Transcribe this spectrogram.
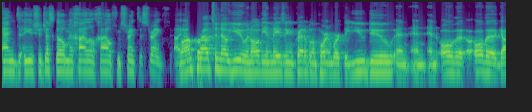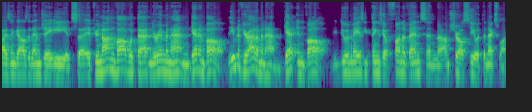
And you should just go Mikhail El from strength to strength. I, Well, I'm proud to know you and all the amazing, incredible, important work that you do, and and and all the all the guys and gals at MJE. It's uh, if you're not involved with that and you're in Manhattan, get involved. Even if you're out of Manhattan, get involved. You do amazing things. You have fun events, and uh, I'm sure I'll see you at the next one.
